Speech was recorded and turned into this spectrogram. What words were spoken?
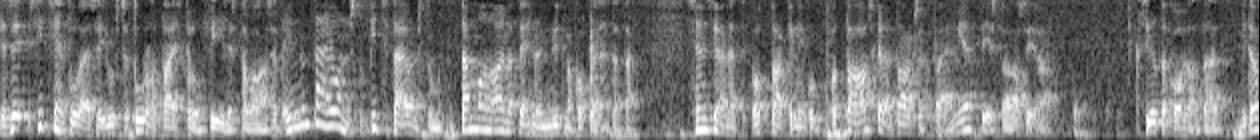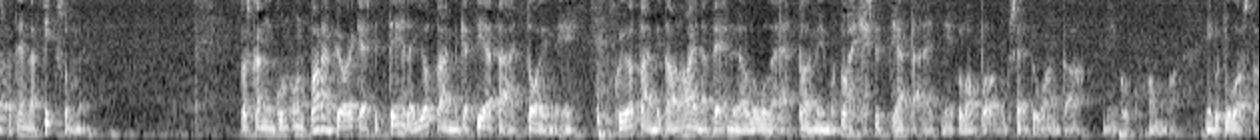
Ja se, sit siihen tulee se just se turha taistelun fiilis tavallaan, se, että ei, no, tämä ei onnistu, vitsi tämä ei onnistu, mutta tämä on aina tehnyt, niin nyt mä kokeilen tätä. Sen sijaan, että ottaakin, niin kuin, ottaa askeleen taaksepäin ja miettii sitä asiaa siltä kohdalta, että mitä jos mä teen fiksummin. Koska niin kuin on parempi oikeasti tehdä jotain, mikä tietää, että toimii, kuin jotain, mitä on aina tehnyt ja luulee, että toimii, mutta oikeasti tietää, että niin kuin loppujen lopuksi ei tule antaa niin kuin hommaa, niin kuin tulosta.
